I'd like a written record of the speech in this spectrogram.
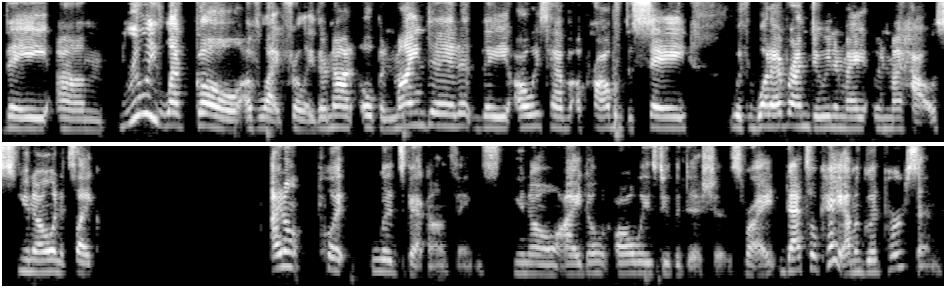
they um, really let go of life. Really, they're not open-minded. They always have a problem to say with whatever I'm doing in my in my house, you know. And it's like I don't put lids back on things, you know. I don't always do the dishes, right? That's okay. I'm a good person,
